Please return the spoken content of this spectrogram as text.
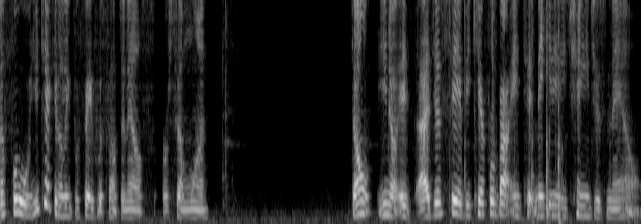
The fool. You're taking a leap of faith with something else or someone. Don't, you know, it. I just said be careful about making any changes now.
